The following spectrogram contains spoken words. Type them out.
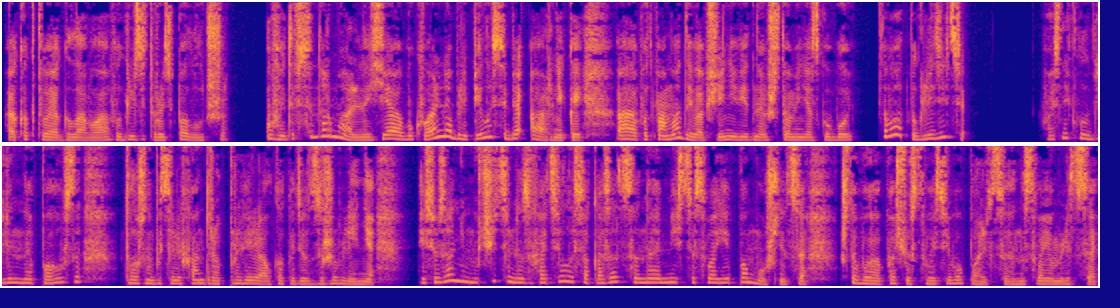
А как твоя голова выглядит вроде получше. Ой, да все нормально, я буквально облепила себя арникой, а под помадой вообще не видно, что у меня с губой. Вот, поглядите. Возникла длинная пауза. Должно быть, Алехандро проверял, как идет заживление. И Сюзанне мучительно захотелось оказаться на месте своей помощницы, чтобы почувствовать его пальцы на своем лице.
